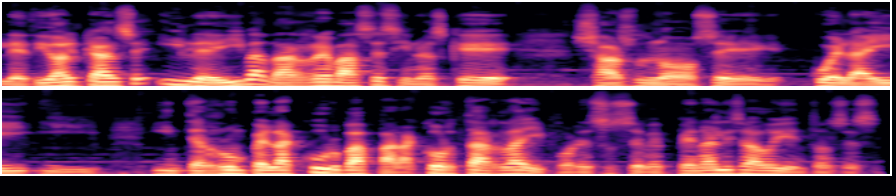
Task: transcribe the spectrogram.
Le dio alcance y le iba a dar rebase si no es que Charles no se cuela ahí y interrumpe la curva para cortarla y por eso se ve penalizado y entonces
